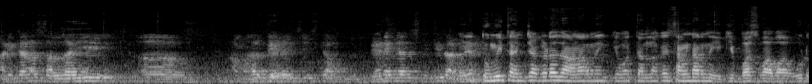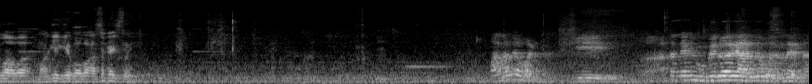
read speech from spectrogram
आणि त्यांना सल्लाही आम्हाला देण्याची म्हणजे. तुम्ही त्यांच्याकडे जाणार नाही किंवा त्यांना काही सांगणार नाही की बस बाबा उठ बाबा मागे घे बाबा असं काहीच नाही मला नाही वाटत की आता त्यांनी उमेदवारी अर्ज भरलाय ना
